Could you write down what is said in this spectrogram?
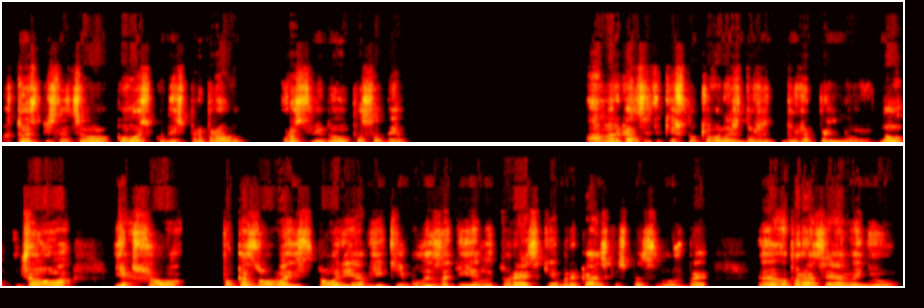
Хтось після цього когось кудись прибрав, розслідував, посадив. А американці такі штуки вони ж дуже дуже пильнують. Ну, чого, якщо показова історія, в якій були задіяні турецькі американські спецслужби, е, операція Авеню,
